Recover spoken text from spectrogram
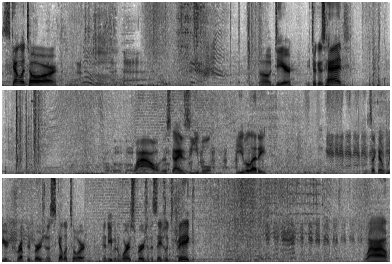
Skeletor. Oh dear. He took his head. Wow, this guy is evil. Evil Eddie. He's like a weird corrupted version of Skeletor. An even worse version. This stage looks big. Wow.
